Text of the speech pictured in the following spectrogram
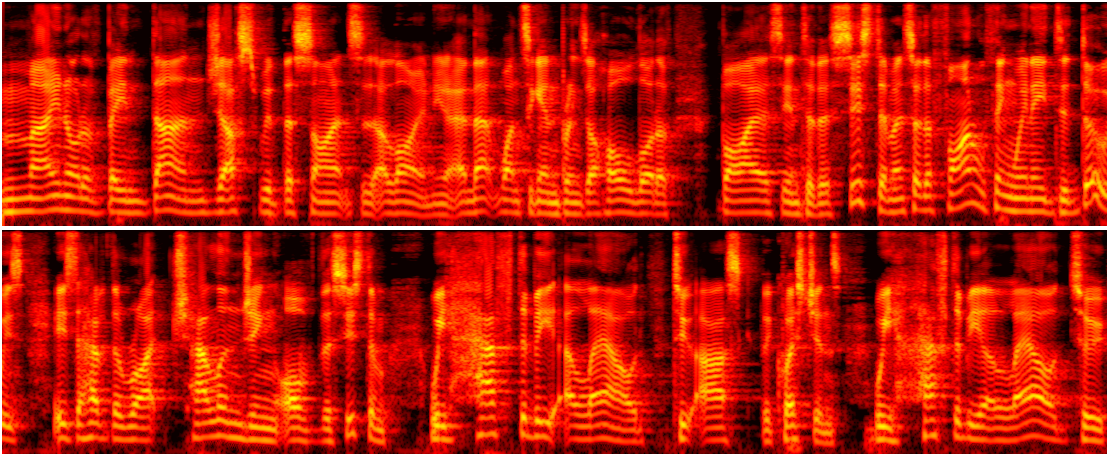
may not have been done just with the science alone. You know, and that once again brings a whole lot of bias into the system. And so the final thing we need to do is is to have the right challenging of the system. We have to be allowed to ask the questions. We have to be allowed to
